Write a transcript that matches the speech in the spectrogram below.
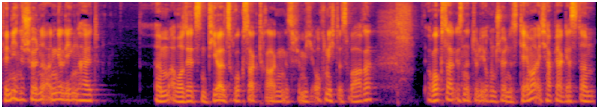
Finde ich eine schöne Angelegenheit. Ähm, aber jetzt ein Tier als Rucksack tragen ist für mich auch nicht das Wahre. Rucksack ist natürlich auch ein schönes Thema. Ich habe ja gestern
